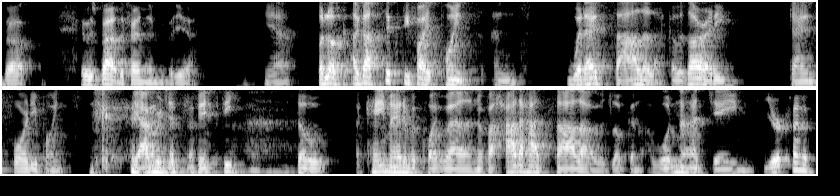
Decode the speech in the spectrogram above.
well, it was bad defending, but yeah. Yeah. But look, I got 65 points and without Salah, like I was already down 40 points. The average is 50. So I came out of it quite well. And if I had had Salah, I was looking, I wouldn't have had James. You're kind of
